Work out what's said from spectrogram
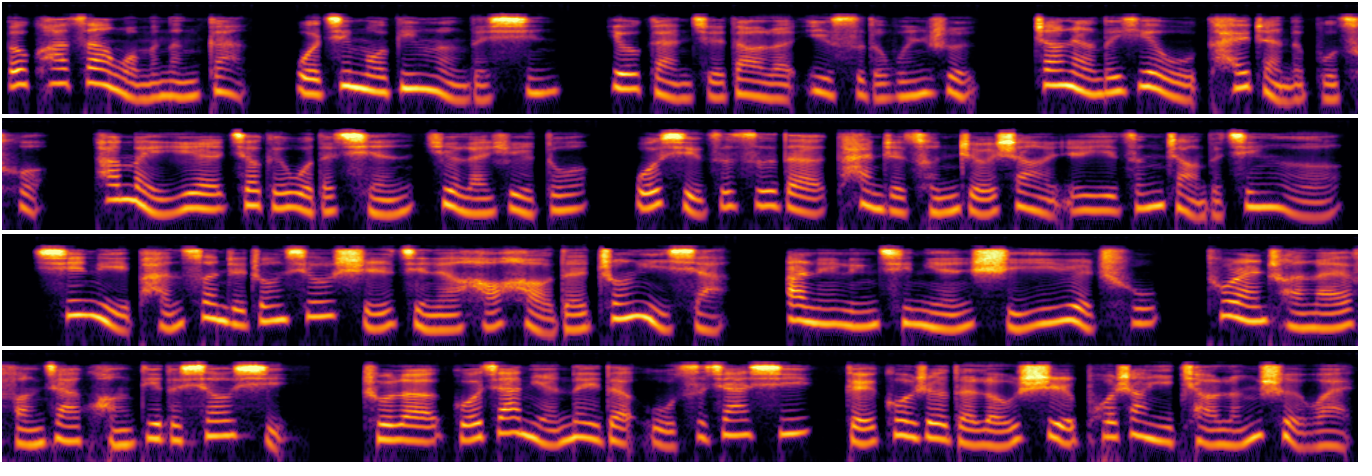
都夸赞我们能干。”我寂寞冰冷的心。又感觉到了一丝的温润。张良的业务开展的不错，他每月交给我的钱越来越多，我喜滋滋的看着存折上日益增长的金额，心里盘算着装修时尽量好好的装一下。二零零七年十一月初，突然传来房价狂跌的消息，除了国家年内的五次加息给过热的楼市泼上一瓢冷水外，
